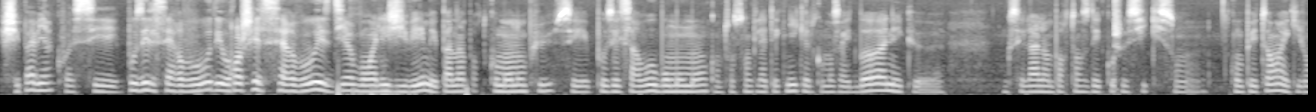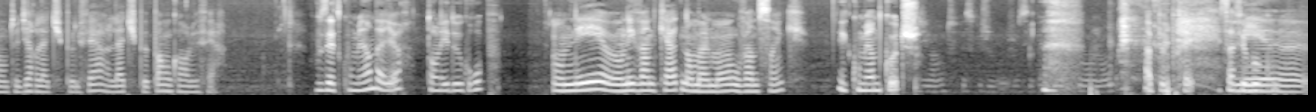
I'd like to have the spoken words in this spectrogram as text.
je sais pas bien quoi. C'est poser le cerveau, débrancher le cerveau et se dire bon allez j'y vais, mais pas n'importe comment non plus. C'est poser le cerveau au bon moment quand on sent que la technique elle commence à être bonne et que donc c'est là l'importance des coachs aussi qui sont compétents et qui vont te dire là tu peux le faire, là tu peux pas encore le faire. Vous êtes combien d'ailleurs dans les deux groupes? On est euh, on est 24 normalement ou 25. Et combien de coachs? À peu près, ça fait beaucoup. Euh,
